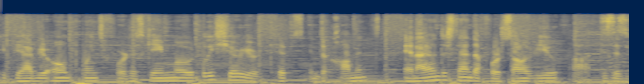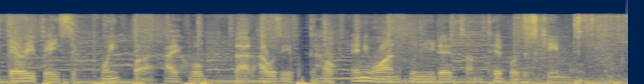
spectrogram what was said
If you have your own points for this game mode, please share your tips in the comments. And I understand that for some of you, uh, this is very basic point, but I hope that I was able to help anyone who needed some tip for this game mode.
